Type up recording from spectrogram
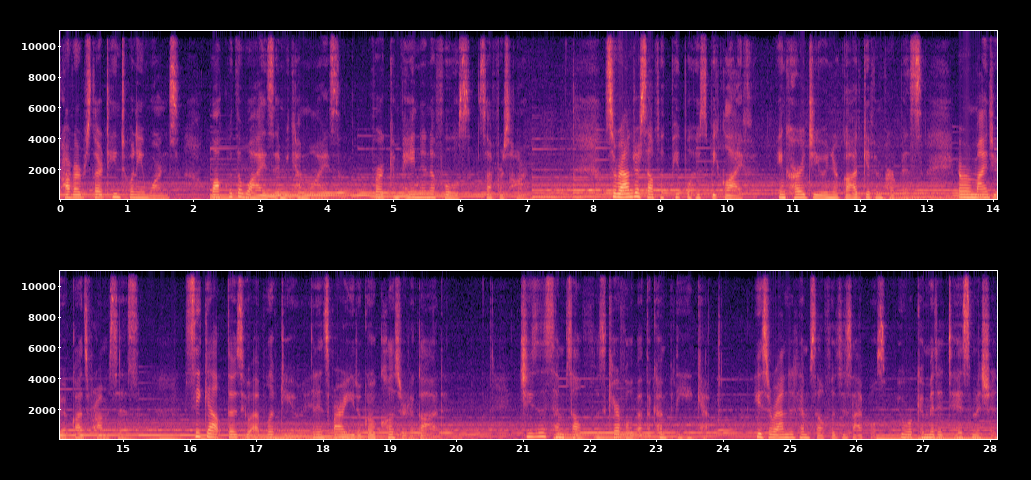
Proverbs 13:20 warns, "Walk with the wise and become wise, for a companion of fools suffers harm. Surround yourself with people who speak life, encourage you in your God given purpose, and remind you of God's promises. Seek out those who uplift you and inspire you to grow closer to God. Jesus himself was careful about the company he kept. He surrounded himself with disciples who were committed to his mission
